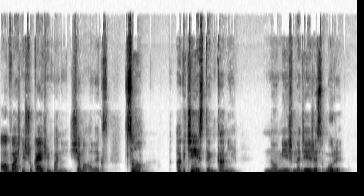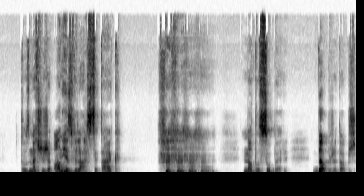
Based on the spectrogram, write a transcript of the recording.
O, właśnie, szukaliśmy pani. Siema, Alex. Co? A gdzie jest ten Kamil? No, mieliśmy nadzieję, że jest u góry. To znaczy, że on jest w lasce, tak? no to super. Dobrze, dobrze.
